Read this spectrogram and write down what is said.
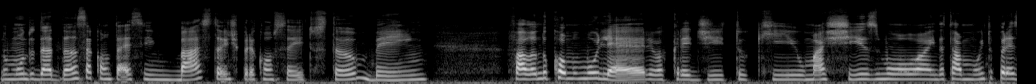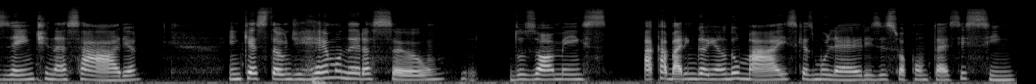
No mundo da dança acontecem bastante preconceitos também. Falando como mulher, eu acredito que o machismo ainda está muito presente nessa área, em questão de remuneração dos homens acabarem ganhando mais que as mulheres, isso acontece sim.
